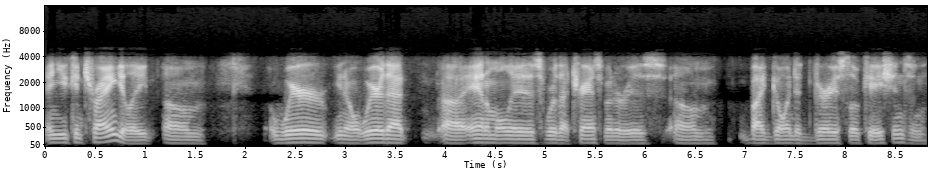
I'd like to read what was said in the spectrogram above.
and you can triangulate um, where you know where that uh, animal is, where that transmitter is, um, by going to various locations and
